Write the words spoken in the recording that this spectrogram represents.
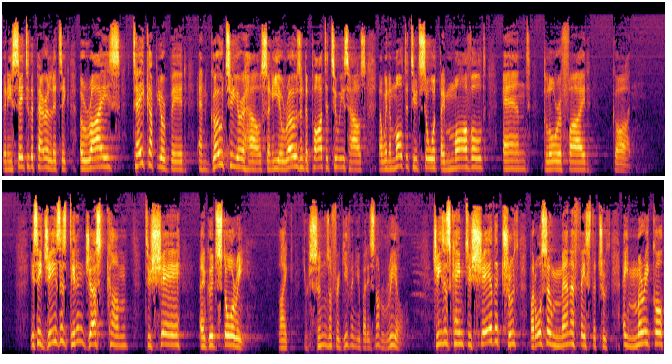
Then he said to the paralytic, Arise, take up your bed, and go to your house. And he arose and departed to his house. Now, when the multitude saw it, they marveled and glorified God. You see, Jesus didn't just come to share a good story, like your sins are forgiven you, but it's not real. Jesus came to share the truth, but also manifest the truth. A miracle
